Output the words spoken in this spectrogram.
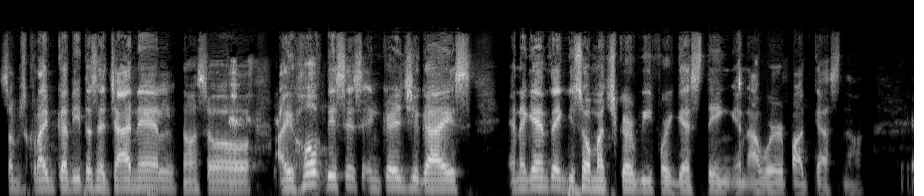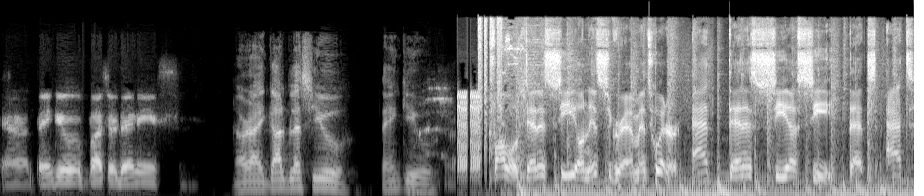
subscribe ka dito sa channel. No? So, I hope this has encouraged you guys. And again, thank you so much, Kirby, for guesting in our podcast now. Yeah, thank you, Pastor Dennis. All right. God bless you. Thank you. Follow Dennis C on Instagram and Twitter at Dennis C. That's at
